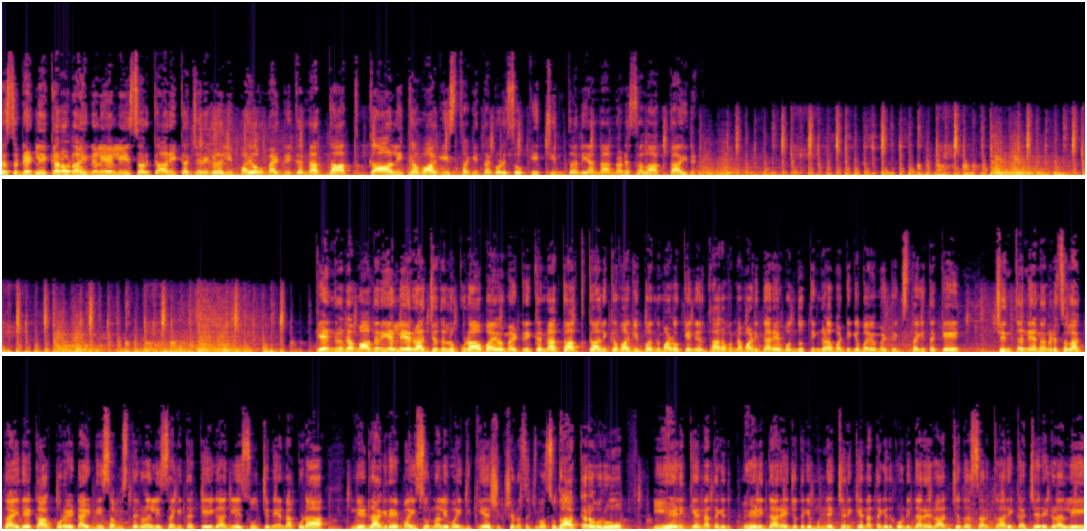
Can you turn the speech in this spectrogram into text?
S deadly corona ಹಿನ್ನೆಲೆಯಲ್ಲಿ ಸರ್ಕಾರಿ ಕಚೇರಿಗಳಲ್ಲಿ ಬಯೋಮ್ಯಾಟ್ರಿಕ್ ಅನ್ನ ತಾತ್ಕಾಲಿಕವಾಗಿ ಸ್ಥಗಿತಗೊಳಿಸೋಕೆ ಚಿಂತನೆಯನ್ನ ನಡೆಸಲಾಗ್ತಾ ಇದೆ. ಕೇಂದ್ರದ ಮಾದರಿಯಲ್ಲೇ ರಾಜ್ಯದಲ್ಲೂ ಕೂಡ ಬಯೋಮೆಟ್ರಿಕ್ ಅನ್ನ ತಾತ್ಕಾಲಿಕವಾಗಿ ಬಂದ್ ಮಾಡೋಕೆ ನಿರ್ಧಾರವನ್ನ ಮಾಡಿದ್ದಾರೆ. ಒಂದು ತಿಂಗಳ ಮಟ್ಟಿಗೆ ಬಯೋಮೆಟ್ರಿಕ್ ಸ್ಥಗಿತಕ್ಕೆ ಚಿಂತನೆಯನ್ನ ನಡೆಸಲಾಗ್ತಾ ಇದೆ. ಕಾರ್ಪೊರೇಟ್ ಐಟಿ ಸಂಸ್ಥೆಗಳಲ್ಲಿ ಸ್ಥಗಿತಕ್ಕೆ ಈಗಾಗಲೇ ಸೂಚನೆಯನ್ನ ಕೂಡ ನೀಡಲಾಗಿದೆ. ಮೈಸೂರಿನಲ್ಲಿ ವೈದ್ಯಕೀಯ ಶಿಕ್ಷಣ ಸಚಿವ ಸುಧಾಕರ್ ಅವರು ಈ ಹೇಳಿಕೆಯನ್ನ ತೆಗೆದು ಹೇಳಿದ್ದಾರೆ. ಜೊತೆಗೆ ಮುನ್ನೆಚ್ಚರಿಕೆಯನ್ನ ತೆಗೆದುಕೊಂಡಿದ್ದಾರೆ. ರಾಜ್ಯದ ಸರ್ಕಾರಿ ಕಚೇರಿಗಳಲ್ಲಿ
